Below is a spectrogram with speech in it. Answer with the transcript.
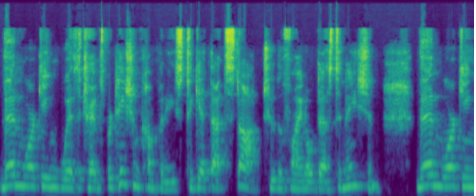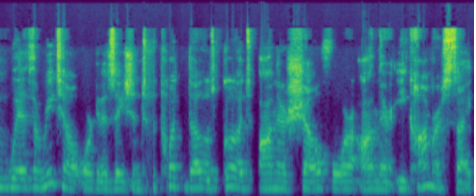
then working with transportation companies to get that stock to the final destination, then working with a retail organization to put those goods on their shelf or on their e-commerce site.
